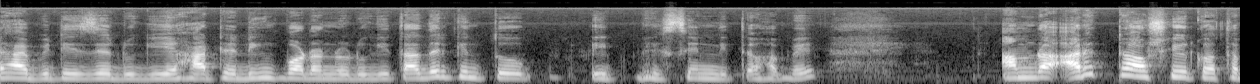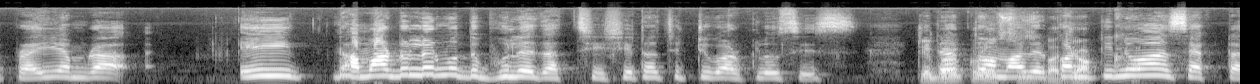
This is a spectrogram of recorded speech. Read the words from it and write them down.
ডায়াবেটিসের রুগী হার্টে রিং পড়ানো রুগী তাদের কিন্তু এই ভ্যাকসিন নিতে হবে। আমরা আরেকটা অসুখের কথা প্রায়ই আমরা এই ডামাডোলের মধ্যে ভুলে যাচ্ছি সেটা হচ্ছে টিউবারক্লোসিস এটা তো আমাদের কন্টিনিউয়াস একটা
